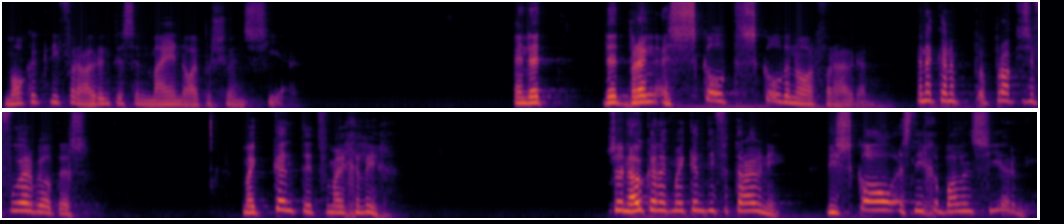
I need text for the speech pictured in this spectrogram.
maak ek die verhouding tussen my en daai persoon seer. En dit dit bring 'n skuld skuldenaar verhouding. En ek kan 'n praktiese voorbeeld is My kind het vir my gelieg. So nou kan ek my kind nie vertrou nie. Die skaal is nie gebalanseer nie.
